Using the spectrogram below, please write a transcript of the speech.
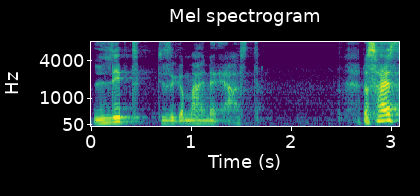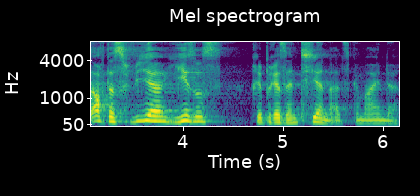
lebt diese Gemeinde erst. Das heißt auch, dass wir Jesus repräsentieren als Gemeinde.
